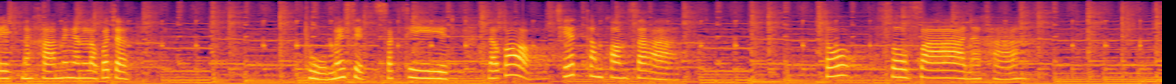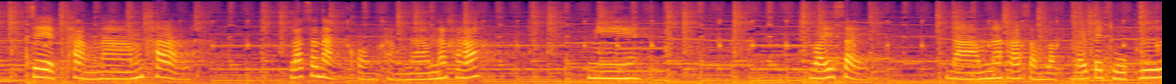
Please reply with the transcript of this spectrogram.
ล็ก ๆนะคะ ไม่งั้นเราก็จะ ถูไม่เสร็จสักที แล้วก็เช็ดทำความสะอาด ต๊ะโซฟานะคะเศษถังน้ำค่ะ ลักษณะของถังน้ำนะคะ มีไว้ใส่น้ำนะคะสำหรับไว้ไปถูพื้น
